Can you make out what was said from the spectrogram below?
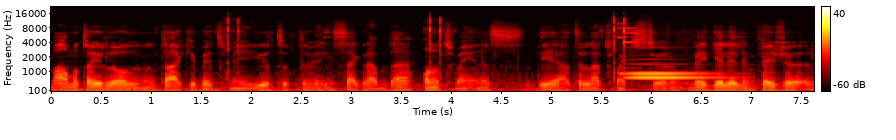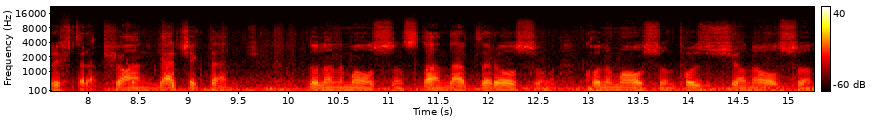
Mahmut Hayırlıoğlu'nu takip etmeyi YouTube'da ve Instagram'da unutmayınız diye hatırlatmak istiyorum. Ve gelelim Peugeot Rifter'a. Şu an gerçekten donanımı olsun, standartları olsun, konumu olsun, pozisyonu olsun,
